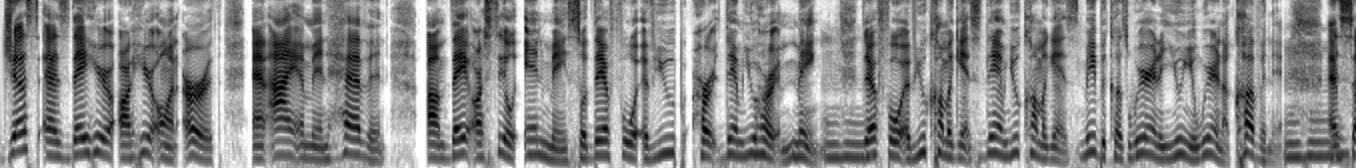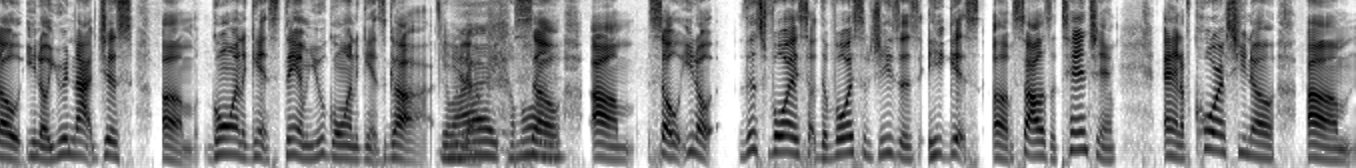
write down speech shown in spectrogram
just as they here are here on earth and I am in heaven, um, they are still in me. So therefore, if you hurt them, you hurt me. Mm-hmm. Therefore, if you come against them, you come against me because we're in a union, we're in a covenant. Mm-hmm. And so, you know, you're not just um, going against them, you're going against God. Right. You know? Come on. So um, so, you know, this voice, the voice of Jesus, he gets um, Saul's attention, and of course, you know, um,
